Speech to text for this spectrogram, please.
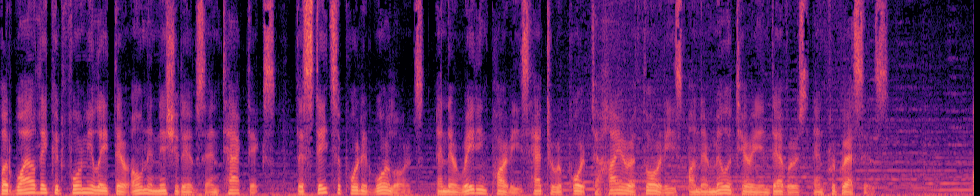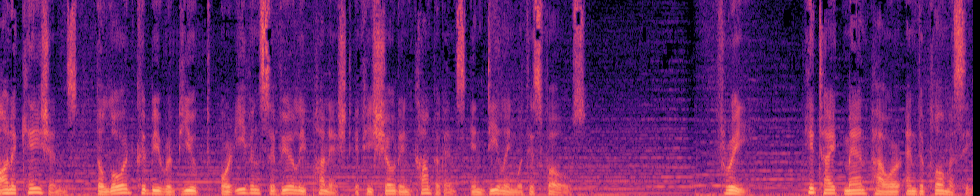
But while they could formulate their own initiatives and tactics, the state-supported warlords and their raiding parties had to report to higher authorities on their military endeavors and progresses. On occasions, the Lord could be rebuked or even severely punished if he showed incompetence in dealing with his foes. 3. Hittite manpower and diplomacy.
